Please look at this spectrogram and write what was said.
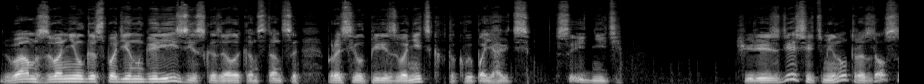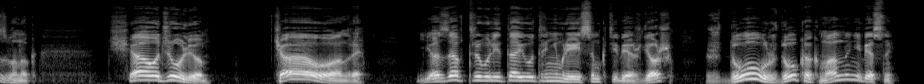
«Вам звонил господин Гризи», — сказала Констанция, — «просил перезвонить, как только вы появитесь. Соедините». Через десять минут раздался звонок. «Чао, Джулио!» «Чао, Андре! Я завтра вылетаю утренним рейсом к тебе. Ждешь?» «Жду, жду, как манна небесный.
